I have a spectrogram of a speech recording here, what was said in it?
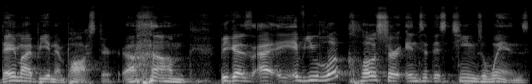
they might be an imposter. Um, because uh, if you look closer into this team's wins,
